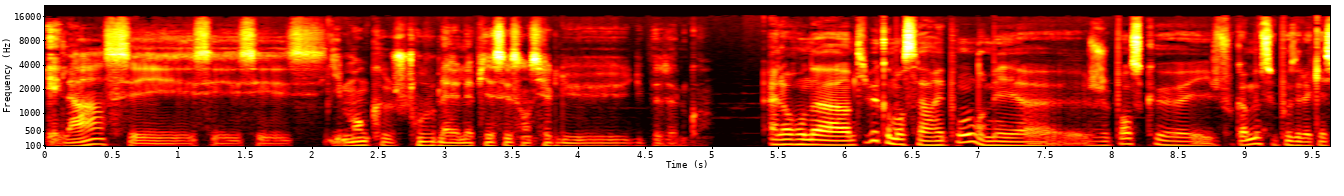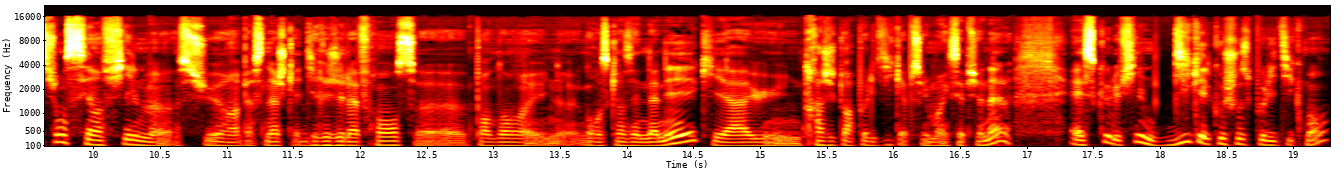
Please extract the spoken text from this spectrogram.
Et là, c'est, il manque, je trouve, la, la pièce essentielle du, du puzzle. Quoi. Alors on a un petit peu commencé à répondre, mais euh, je pense qu'il faut quand même se poser la question. C'est un film sur un personnage qui a dirigé la France euh, pendant une grosse quinzaine d'années, qui a eu une trajectoire politique absolument exceptionnelle. Est-ce que le film dit quelque chose politiquement?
